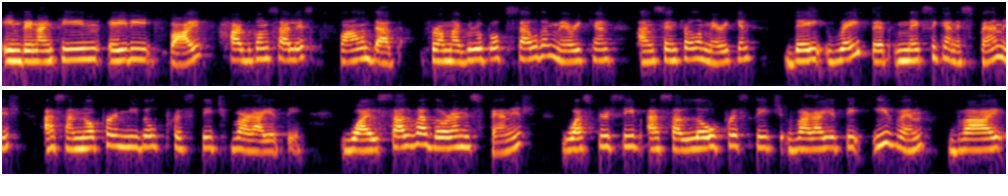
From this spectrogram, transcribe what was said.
in the 1985, Hart Gonzalez found that from a group of South American and Central American, they rated Mexican Spanish as an upper middle prestige variety, while Salvadoran Spanish was perceived as a low prestige variety even by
